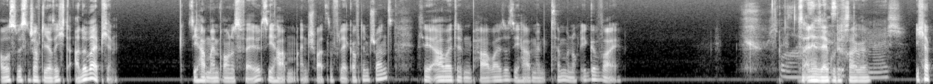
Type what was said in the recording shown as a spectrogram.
aus wissenschaftlicher Sicht alle Weibchen? Sie haben ein braunes Fell, sie haben einen schwarzen Fleck auf dem Schwanz, sie arbeiten paarweise, sie haben im Dezember noch ihr Geweih. Boah, Das ist eine sehr gute Frage. Ich habe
